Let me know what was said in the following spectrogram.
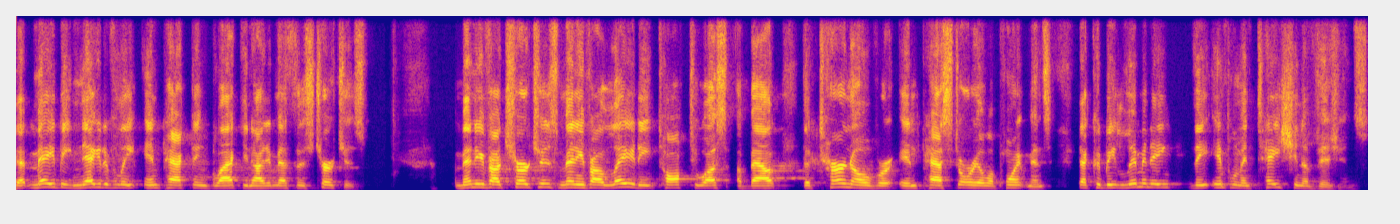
that may be negatively impacting Black United Methodist churches. Many of our churches, many of our laity talk to us about the turnover in pastoral appointments that could be limiting the implementation of visions.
